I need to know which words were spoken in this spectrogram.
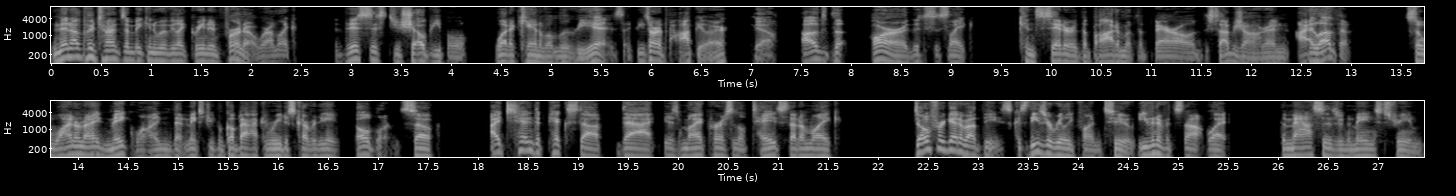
And then other times I'm making a movie like Green Inferno where I'm like, this is to show people what a cannibal movie is. Like these aren't popular. Yeah. Of the horror, this is like considered the bottom of the barrel of the subgenre. And I love them. So why don't I make one that makes people go back and rediscover the old ones? So I tend to pick stuff that is my personal taste that I'm like, don't forget about these because these are really fun too, even if it's not what the masses or the mainstream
